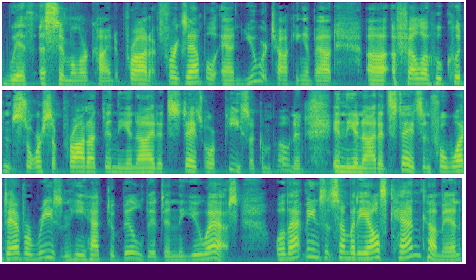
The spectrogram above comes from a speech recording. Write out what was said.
with a similar kind of product. For example, and you were talking about uh, a fellow who couldn't source a product in the United States or piece, a component in the United States, and for whatever reason he had to build it in the U.S. Well, that means that somebody else can come in,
